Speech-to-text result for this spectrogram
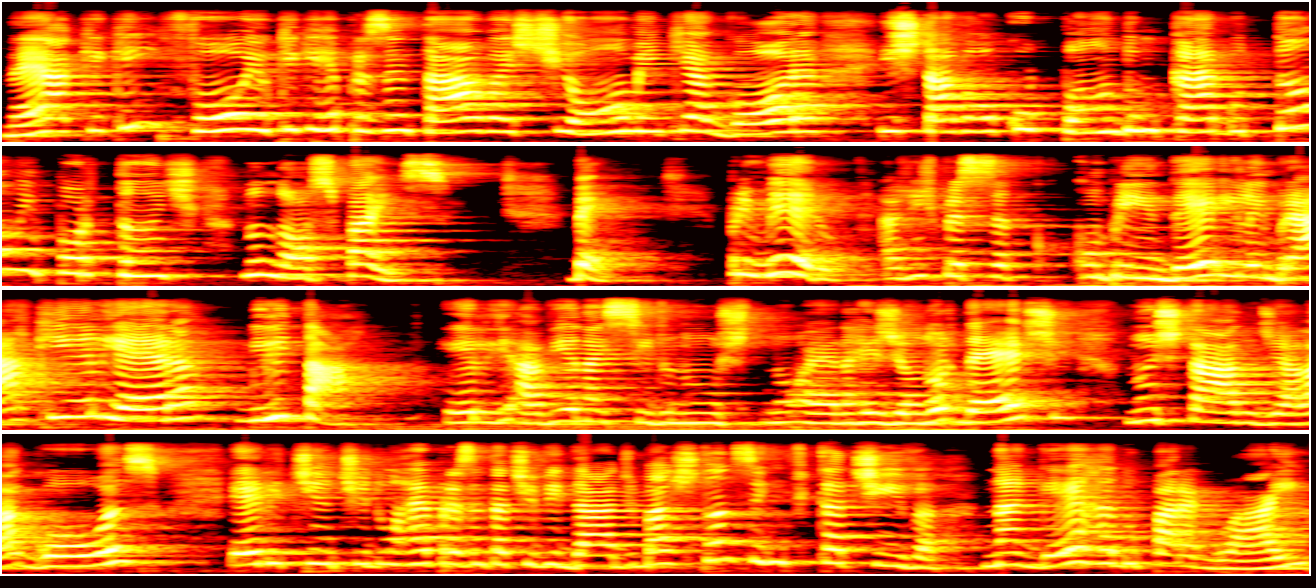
Né? Aqui, quem foi, o que, que representava este homem que agora estava ocupando um cargo tão importante no nosso país? Bem, primeiro a gente precisa compreender e lembrar que ele era militar. Ele havia nascido no, no, é, na região Nordeste, no estado de Alagoas ele tinha tido uma representatividade bastante significativa na Guerra do Paraguai,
